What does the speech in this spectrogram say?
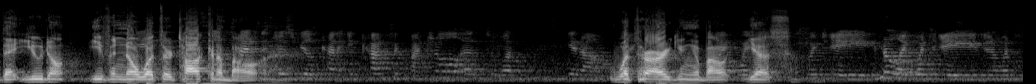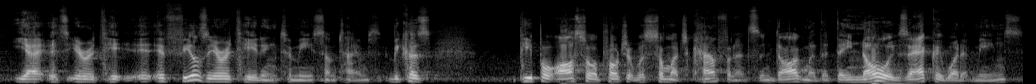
that you don't even know what they're talking about, it just feels kind of inconsequential as to what, you know. what like- they're arguing about, like yes. Which age, you know, like which age and which, Yeah, it's irritating. It, feels irritating to me sometimes because people also approach it with so much confidence and dogma that they know exactly what it means.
